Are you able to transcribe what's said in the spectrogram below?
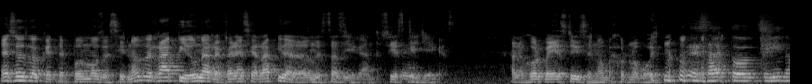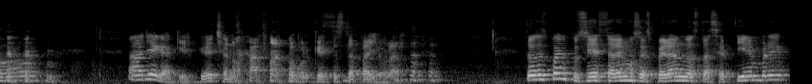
Eso es lo que te podemos decir, ¿no? De rápido, una referencia rápida de dónde estás llegando, si es que llegas. A lo mejor ve esto y dice, no, mejor no voy, ¿no? Exacto, sí, no. Ah, llega Kirk, échanos la mano porque esto está para llorar. Entonces, bueno, pues sí, estaremos esperando hasta septiembre.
